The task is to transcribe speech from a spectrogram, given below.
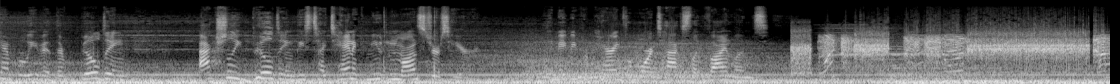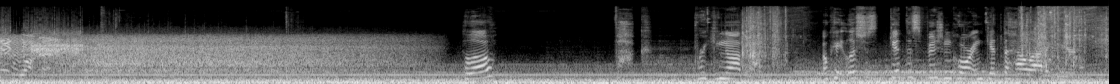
I can't believe it. They're building. Actually building these titanic mutant monsters here. They may be preparing for more attacks like Vineland's. What? Come in, Walker. Hello? Fuck. Breaking up. Okay, let's just get this vision core and get the hell out of here.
